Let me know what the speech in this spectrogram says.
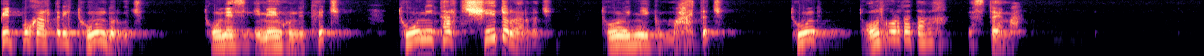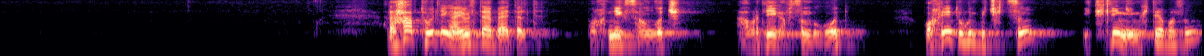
бид бүх алдрыг түүнд өргөж түүнээс эмээн хүндэтгэж түүний талд шийдвэр гаргаж түүнийг магтаж түүнд дуулуурдаа дагах ёстой юм аа. Рахаб туйлын аюултай байдалд Бурхныг сонгож авралыг авсан бөгөөд Бурхны түгэнд бичигдсэн итгэлийн эмгтэй болон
